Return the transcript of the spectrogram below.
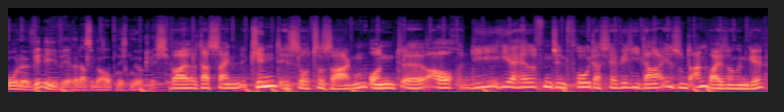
ohne Willi wäre das überhaupt nicht möglich. Weil das sein Kind ist sozusagen. Und äh, auch die hier helfen, sind froh, dass der Willi da ist und Anweisungen gibt.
